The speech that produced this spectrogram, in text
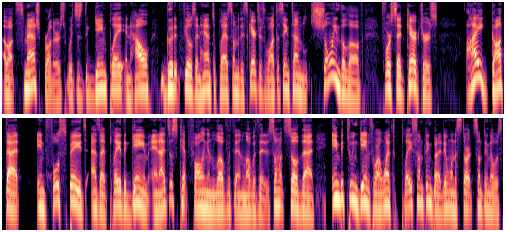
about Smash Brothers, which is the gameplay and how good it feels in hand to play as some of these characters, while at the same time showing the love for said characters, I got that in full spades as I played the game, and I just kept falling in love with it and love with it. So much so that in between games where I wanted to play something, but I didn't want to start something that was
